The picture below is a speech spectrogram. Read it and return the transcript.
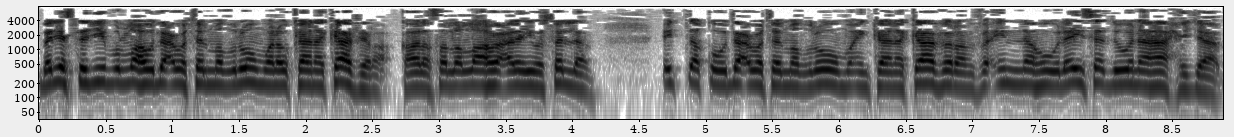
بل يستجيب الله دعوة المظلوم ولو كان كافرا. قال صلى الله عليه وسلم اتقوا دعوة المظلوم وإن كان كافرا فإنه ليس دونها حجاب.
